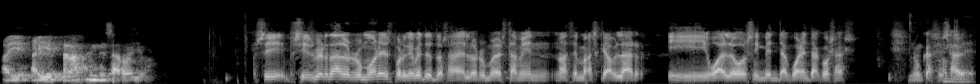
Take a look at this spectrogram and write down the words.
Ahí, ahí estará en desarrollo. Sí, sí es verdad los rumores, porque vete tú a saber, los rumores también no hacen más que hablar y igual luego se inventan 40 cosas. Nunca se sabe.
